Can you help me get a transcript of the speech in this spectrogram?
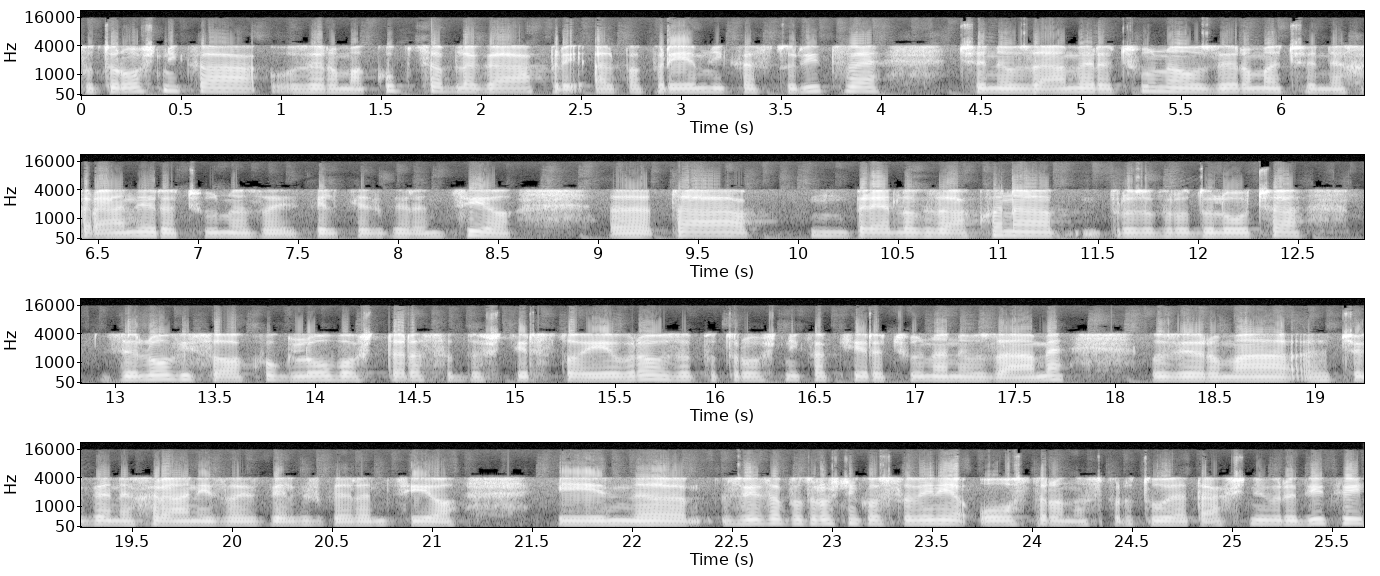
potrošnika oziroma kupca blaga pri, ali pa prejemnika storitve, če ne vzame računa oziroma če ne hrani računa za izdelke z garancijo. E, ta predlog zakona pravzaprav določa zelo visoko globo 40 do 400 evrov za potrošnika, ki računa ne vzame oziroma e, če ga ne hrani za izdelek z garancijo. In uh, Zveza potrošnikov Slovenije ostro nasprotuje takšni ureditvi,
